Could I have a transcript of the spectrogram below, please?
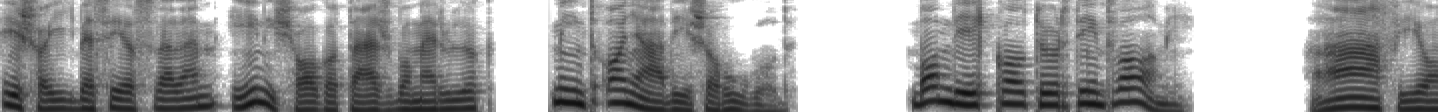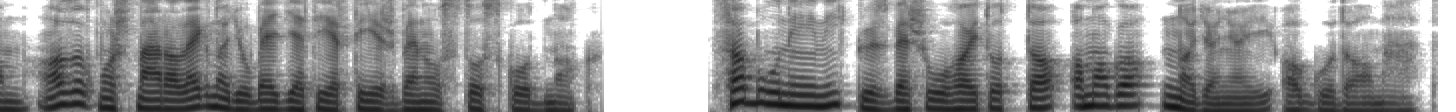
És ha így beszélsz velem, én is hallgatásba merülök, mint anyád és a húgod. Bandékkal történt valami? Á, fiam, azok most már a legnagyobb egyetértésben osztozkodnak. Szabó néni közbesóhajtotta a maga nagyanyai aggodalmát.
